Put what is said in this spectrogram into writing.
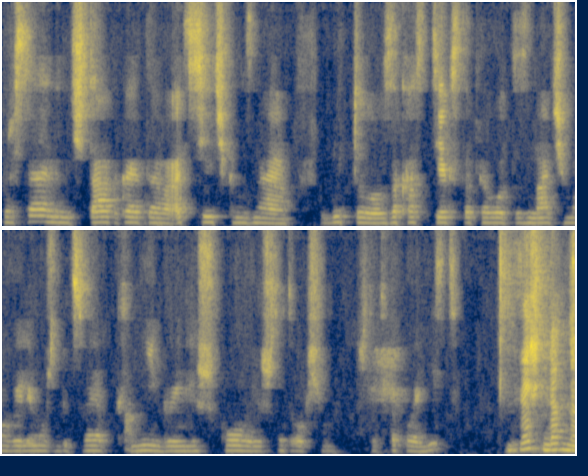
профессиональная мечта, какая-то отсечка, не знаю, будь то заказ текста от кого-то значимого, или, может быть, своя книга, или школа, или что-то, в общем, что-то такое есть? Знаешь, недавно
